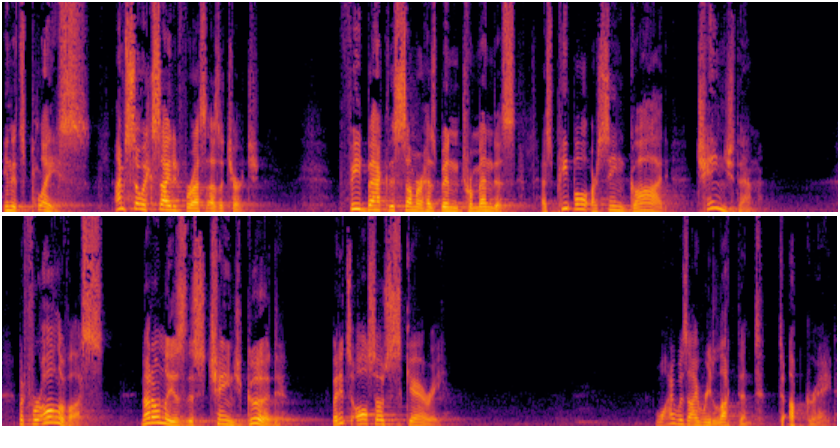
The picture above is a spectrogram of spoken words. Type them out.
in its place? I'm so excited for us as a church. Feedback this summer has been tremendous as people are seeing God change them. But for all of us, not only is this change good, but it's also scary. Why was I reluctant to upgrade?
